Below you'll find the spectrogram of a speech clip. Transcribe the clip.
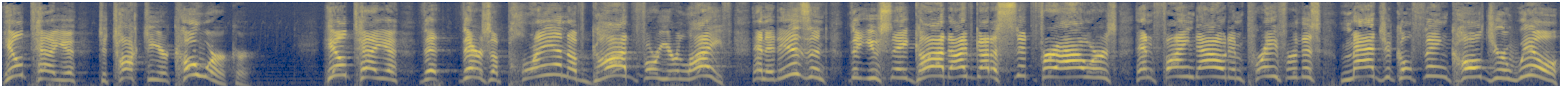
He'll tell you to talk to your coworker. He'll tell you that there's a plan of God for your life. And it isn't that you say, God, I've got to sit for hours and find out and pray for this magical thing called your will.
